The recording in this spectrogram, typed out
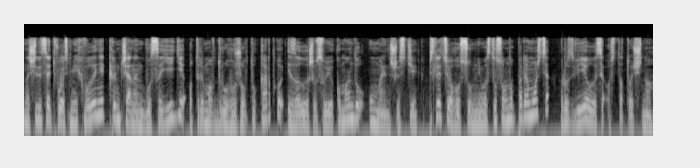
На 68-й хвилині кримчанин Бусаїді отримав другу жовту картку і залишив свою команду у меншості. Після цього сумніви стосовно переможця розвіялися остаточно.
